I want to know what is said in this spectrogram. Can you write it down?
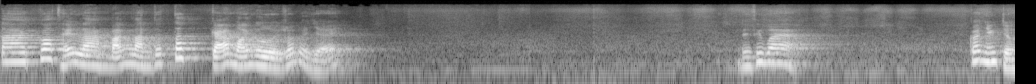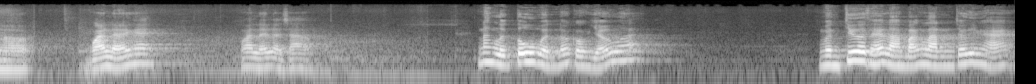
ta có thể làm bạn lành cho tất cả mọi người rất là dễ. Điều thứ ba. Có những trường hợp, ngoại lệ nghe. Ngoại lệ là sao? Năng lực tu mình nó còn dở quá. Mình chưa thể làm bạn lành cho thiên hạ.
